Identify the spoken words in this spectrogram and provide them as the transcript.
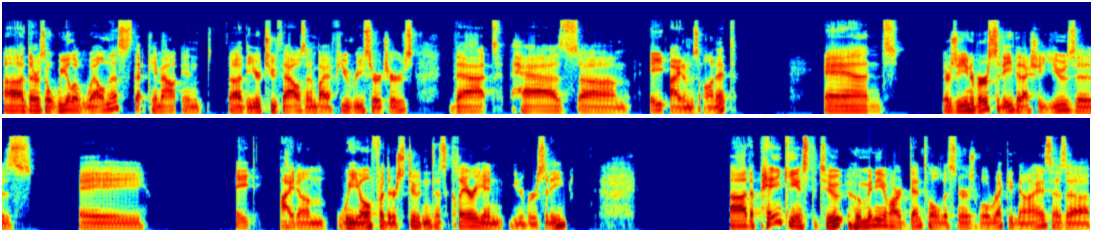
Uh, there's a Wheel of Wellness that came out in uh, the year 2000 by a few researchers that has um, eight items on it. And there's a university that actually uses a eight item wheel for their students. That's Clarion University. Uh, the Pankey Institute, who many of our dental listeners will recognize as a,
